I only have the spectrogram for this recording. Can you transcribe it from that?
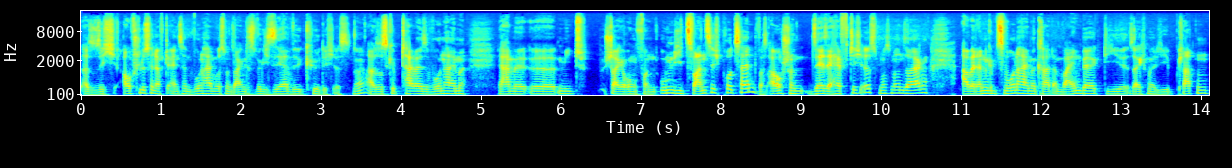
also sich aufschlüsseln auf die einzelnen Wohnheime, muss man sagen, dass es wirklich sehr willkürlich ist. Ne? Also, es gibt teilweise Wohnheime, da haben wir äh, Miet Steigerung von um die 20 Prozent, was auch schon sehr, sehr heftig ist, muss man sagen. Aber dann gibt es Wohnheime, gerade am Weinberg, die, sag ich mal, die Platten,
